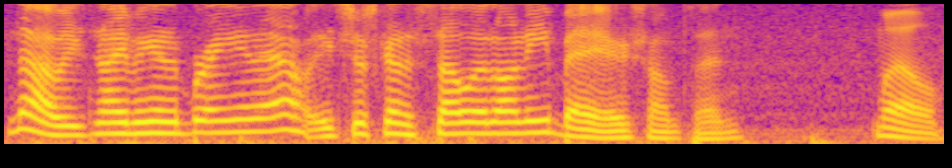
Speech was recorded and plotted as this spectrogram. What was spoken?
no, he's not even gonna bring it out. He's just gonna sell it on eBay or something. Well,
